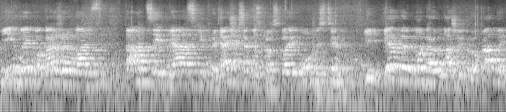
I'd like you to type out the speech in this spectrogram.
И мы покажем вам танцы и пляски трудящихся Костромской области. И первым номером нашей программы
